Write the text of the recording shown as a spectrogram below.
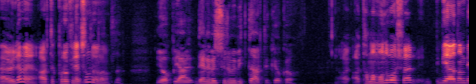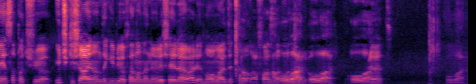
ha öyle mi? Artık profil açılmıyor mu? Kapattılar. Yok yani deneme sürümü bitti artık yok o. A- a- Tamam onu boş ver. Bir adam bir hesap açıyor. 3 kişi aynı anda giriyor falan hani öyle şeyler var ya normalde çok Tamam. daha fazla. Ha, o var, atıyor. o var, o var, Evet. o var.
